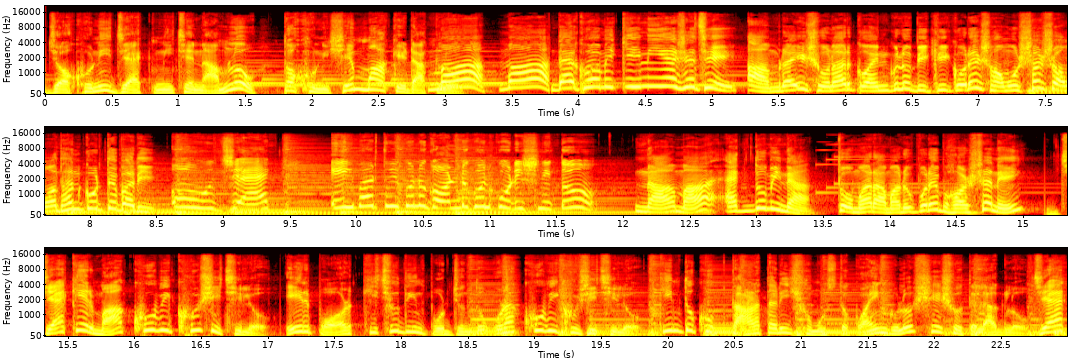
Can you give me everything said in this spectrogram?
যখনই জ্যাক নিচে নামলো তখনই সে মাকে ডাকলো। মা মা দেখো আমি কি নিয়ে এসেছি। আমরা এই সোনার কয়েনগুলো বিক্রি করে সমস্যার সমাধান করতে পারি। ও জ্যাক এইবার তুই কোনো গন্ডগোল করিসনি তো? না মা একদমই না। তোমার আমার উপরে ভরসা নেই। জ্যাকের মা খুবই খুশি ছিল। এরপর কিছুদিন পর্যন্ত ওরা খুবই খুশি ছিল। কিন্তু খুব তাড়াতাড়ি সমস্ত কয়েনগুলো শেষ হতে লাগল। জ্যাক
